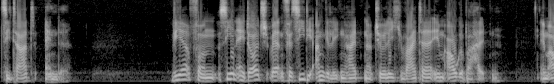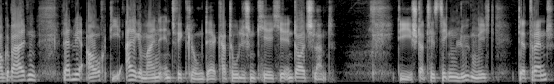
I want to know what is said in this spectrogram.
Zitat Ende. Wir von CNA Deutsch werden für Sie die Angelegenheit natürlich weiter im Auge behalten. Im Auge behalten werden wir auch die allgemeine Entwicklung der katholischen Kirche in Deutschland. Die Statistiken lügen nicht, der Trend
